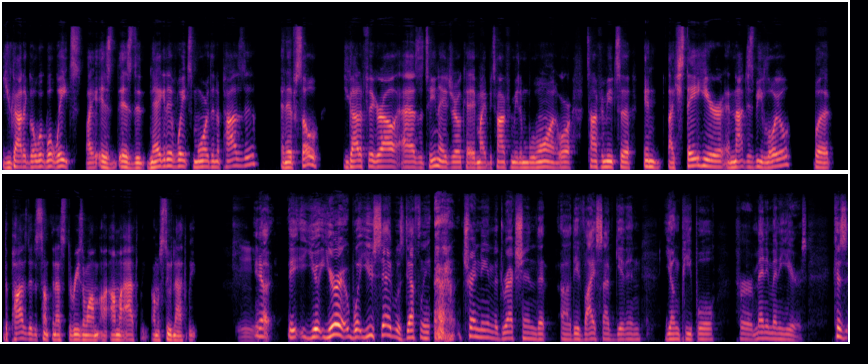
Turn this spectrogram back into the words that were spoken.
you got to go with what weights. Like is is the negative weights more than the positive? And if so, you got to figure out as a teenager, okay, it might be time for me to move on or time for me to in like stay here and not just be loyal, but the positive is something that's the reason why I'm I'm an athlete. I'm a student athlete. Mm. You know, you, you're what you said was definitely trending in the direction that uh, the advice I've given young people for many many years, because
